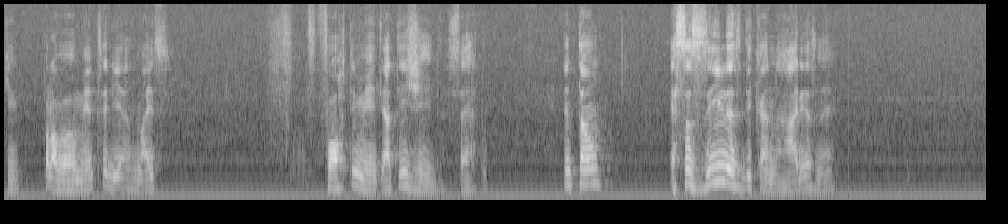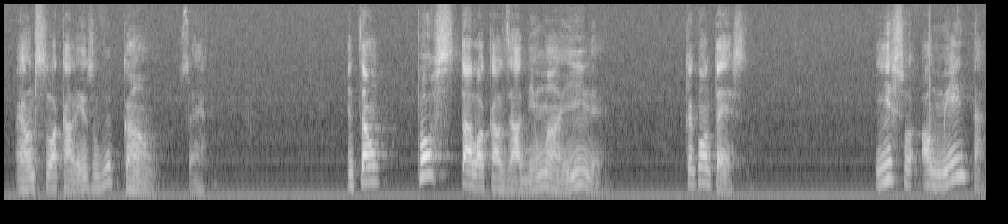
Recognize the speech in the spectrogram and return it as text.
que provavelmente seriam as mais fortemente atingidas, certo? Então, essas ilhas de Canárias, né, é onde se localiza o vulcão, certo? Então, por estar localizado em uma ilha, o que acontece? Isso aumenta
